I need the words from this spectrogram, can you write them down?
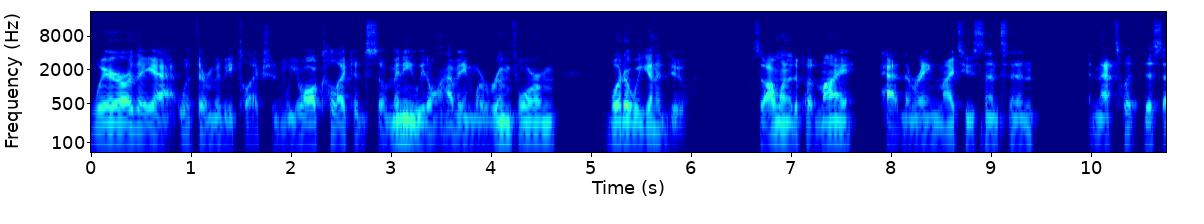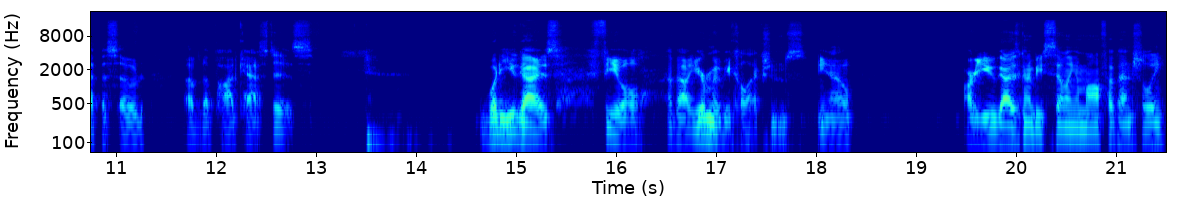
where are they at with their movie collection? We've all collected so many, we don't have any more room for them. What are we going to do? So I wanted to put my hat in the ring, my two cents in, and that's what this episode of the podcast is. What do you guys feel about your movie collections? You know, are you guys going to be selling them off eventually?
